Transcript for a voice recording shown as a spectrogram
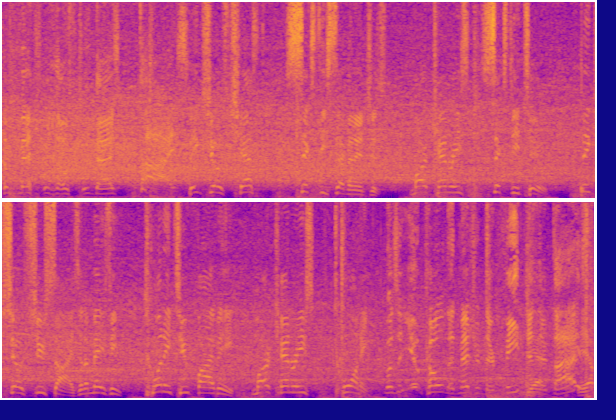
to measure those two guys' thighs? Big Show's chest, 67 inches. Mark Henry's 62. Big Show shoe size, an amazing 22.5e. Mark Henry's 20. Was it you, Cole, that measured their feet and Yeah. their thighs? Yep.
